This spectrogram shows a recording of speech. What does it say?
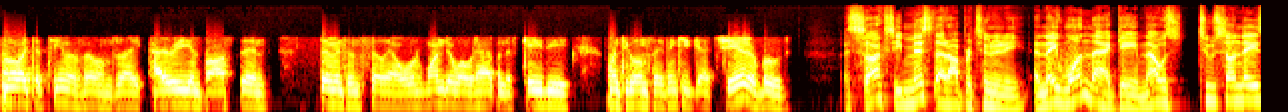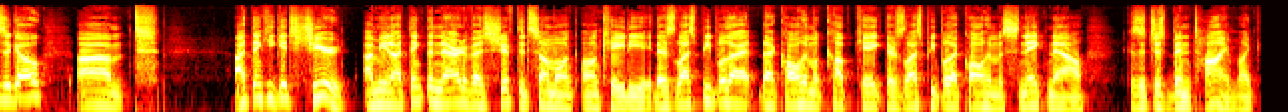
Well, like a team of villains, right? Kyrie in Boston Simmons in Philly. I would wonder what would happen if KD went to Golden State. I think he'd get cheered or booed? It sucks. He missed that opportunity, and they won that game. That was two Sundays ago. Um, I think he gets cheered. I mean, I think the narrative has shifted some on, on KD. There's less people that, that call him a cupcake. There's less people that call him a snake now because it's just been time. Like,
